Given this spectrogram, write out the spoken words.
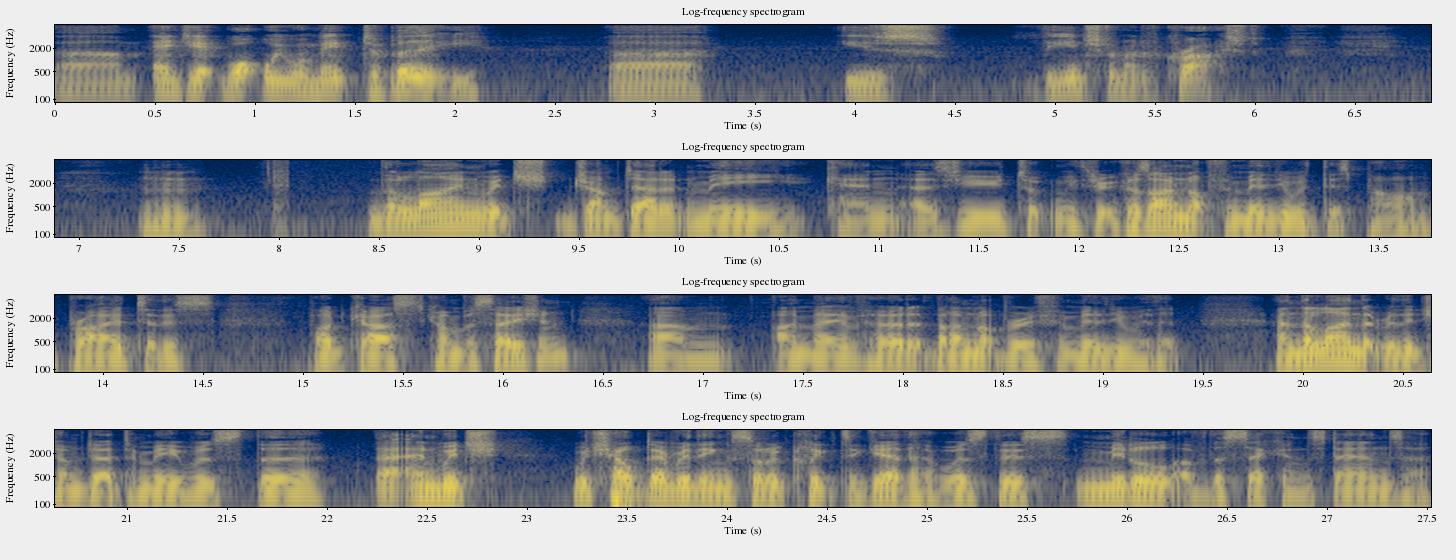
um, and yet what we were meant to be uh, is the instrument of Christ. The line which jumped out at me, Ken, as you took me through, because I'm not familiar with this poem prior to this podcast conversation. Um, I may have heard it, but I'm not very familiar with it. And the line that really jumped out to me was the, and which which helped everything sort of click together, was this middle of the second stanza.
